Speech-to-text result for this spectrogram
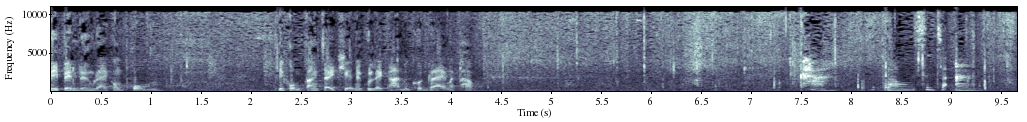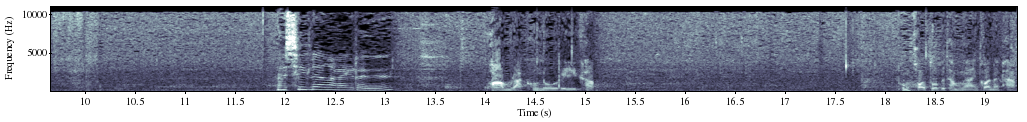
นี่เป็นเรื่องแรกของผม ที่ผมตั้งใจเขียนให้คุณเล็กอ่านเป็นคนแรกนะครับ ค่ะ แล้วฉันจะอ่าน แล้วชื่อเรื่องอะไรหรือ ความรักของโนรีครับ ผมขอตัวไปทำงานก่อนนะครับ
